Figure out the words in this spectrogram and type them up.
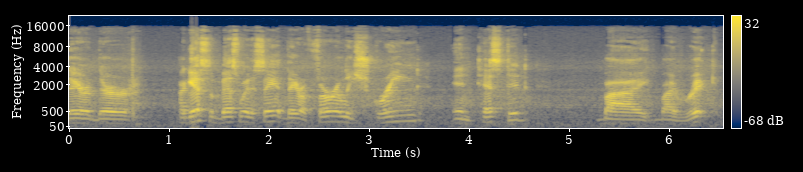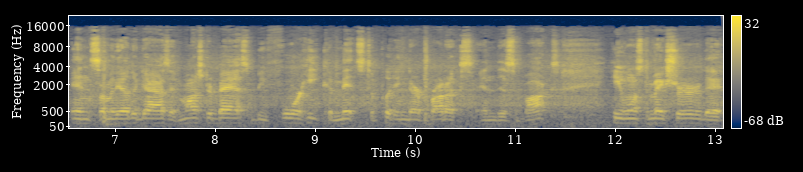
they're, they're, I guess the best way to say it, they are thoroughly screened and tested by by Rick and some of the other guys at Monster Bass before he commits to putting their products in this box. He wants to make sure that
